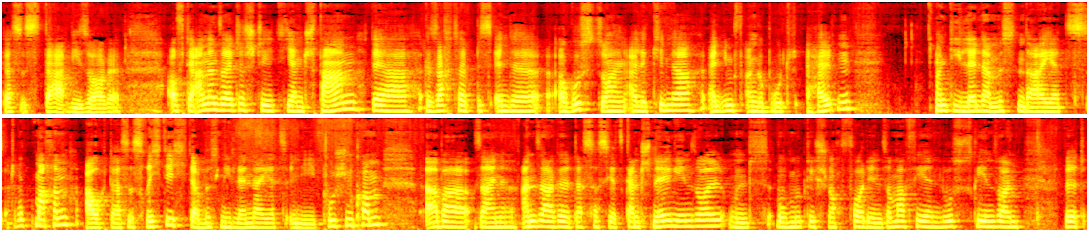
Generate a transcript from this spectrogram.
Das ist da die Sorge. Auf der anderen Seite steht Jens Spahn, der gesagt hat, bis Ende August sollen alle Kinder ein Impfangebot erhalten. Und die Länder müssten da jetzt Druck machen. Auch das ist richtig. Da müssen die Länder jetzt in die Puschen kommen. Aber seine Ansage, dass das jetzt ganz schnell gehen soll und womöglich noch vor den Sommerferien losgehen soll, wird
